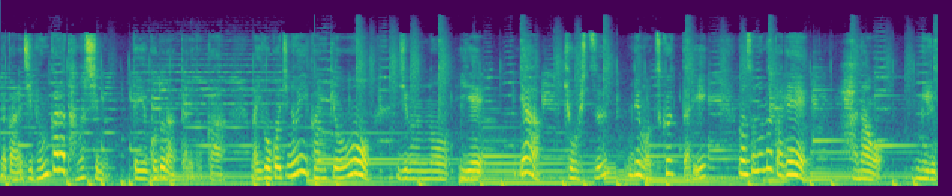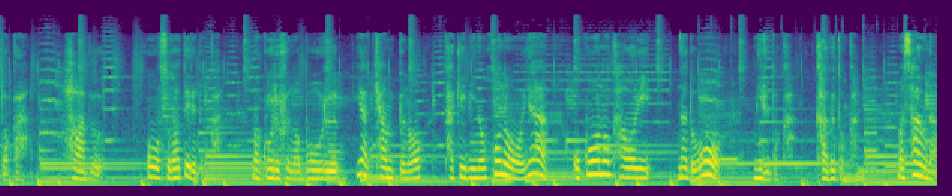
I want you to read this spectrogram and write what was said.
だから自分から楽しむっていうことだったりとか、まあ、居心地のいい環境を自分の家や教室でも作ったり、まあ、その中で花を見るとかハーブを育てるとか、まあ、ゴルフのボールやキャンプの焚き火の炎やお香の香りなどを見るとか家具とか、まあ、サウナ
